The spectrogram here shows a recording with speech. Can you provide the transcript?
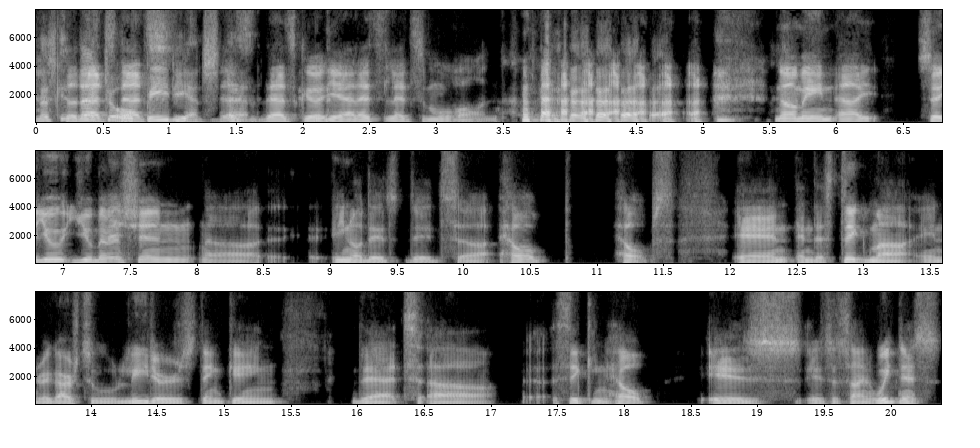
let's get so back to obedience. That's, then. that's good. Yeah, let's let's move on. no, I mean. Uh, so you you mentioned uh, you know that that uh, help helps, and and the stigma in regards to leaders thinking that uh, seeking help is is a sign of weakness.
